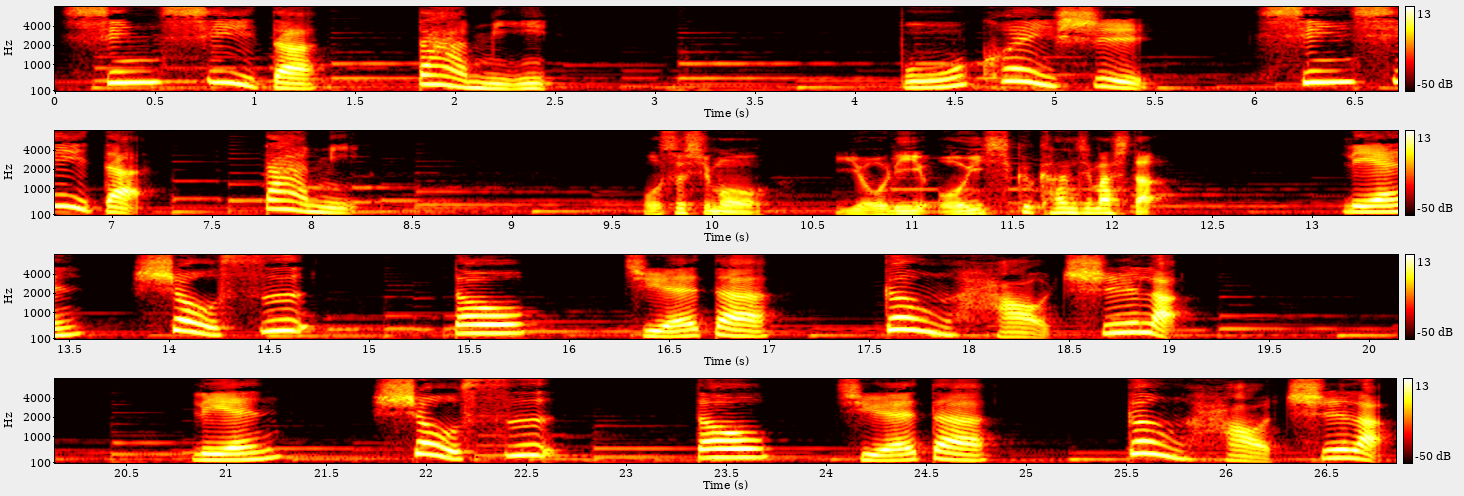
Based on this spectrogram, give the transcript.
心细的大米，不愧是心细的大米。お寿司もより美味しく感じました。连寿司都觉得更好吃了，连寿司都觉得更好吃了。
